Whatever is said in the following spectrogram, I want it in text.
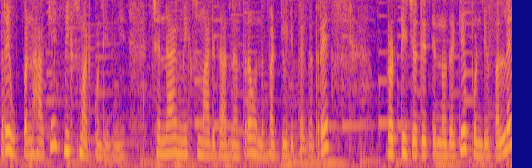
ಬರೀ ಉಪ್ಪನ್ನು ಹಾಕಿ ಮಿಕ್ಸ್ ಮಾಡ್ಕೊಂಡಿದ್ದೀನಿ. ಚೆನ್ನಾಗಿ ಮಿಕ್ಸ್ ಮಾಡಿದಾದ ನಂತರ ಒಂದು ಬಟ್ಲಿಗೆ ತೆಗೆದ್ರೆ ರೊಟ್ಟಿ ಜೊತೆ ತಿನ್ನೋದಕ್ಕೆ ಪುಂಡಿ ಪಲ್ಯ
